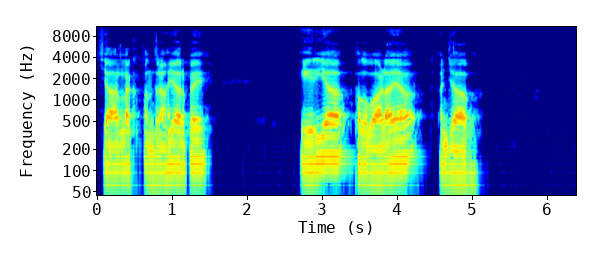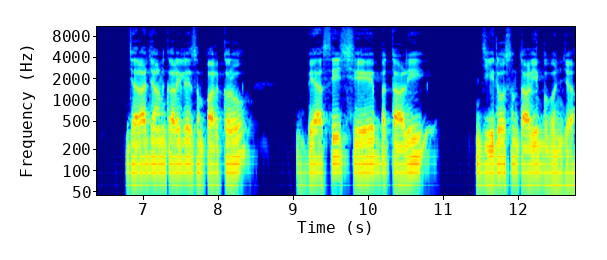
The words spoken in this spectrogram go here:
4 ਲੱਖ 15000 ਰੁਪਏ। ਏਰੀਆ ਫਗਵਾੜਾ ਆ, ਪੰਜਾਬ। ਜ਼ਿਆਦਾ ਜਾਣਕਾਰੀ ਲਈ ਸੰਪਰਕ ਕਰੋ। ਬਿਆਸੀ ਛੇ ਬਤਾਲੀ ਜੀਰੋ ਸੰਤਾਲੀ ਬਵੰਜਾ।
